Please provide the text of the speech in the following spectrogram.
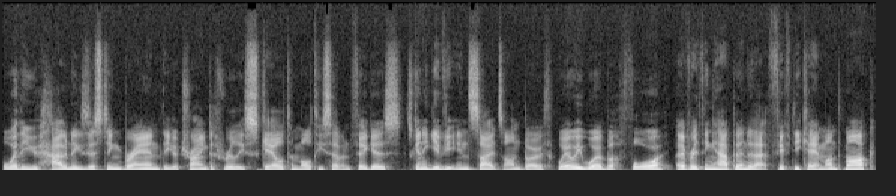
or whether you have an existing brand that you're trying to really scale to multi seven figures. It's going to give you insights on both where we were before everything happened at that 50K a month mark,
